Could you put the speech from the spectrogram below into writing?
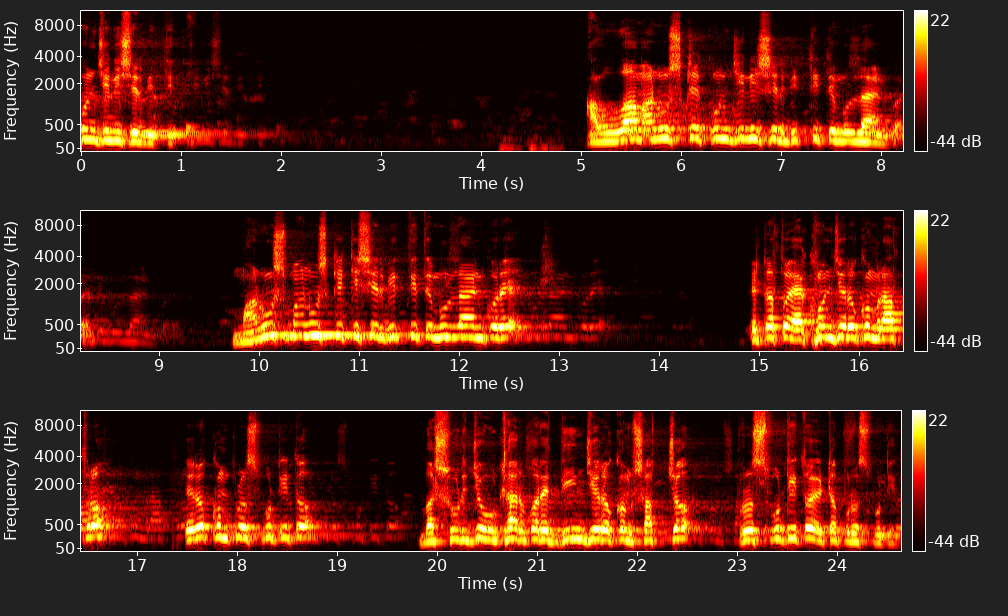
কোন জিনিসের ভিত্তিতে। আল্লাহ মানুষকে কোন জিনিসের ভিত্তিতে মূল্যায়ন করেন? মানুষ মানুষকে কিসের ভিত্তিতে মূল্যায়ন করে? এটা তো এখন যেরকম রাত্র, এরকম প্রস্ফুটিত বা সূর্য উঠার পরে দিন যেরকম স্বচ্ছ, প্রস্ফুটিত, এটা প্রস্ফুটিত।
